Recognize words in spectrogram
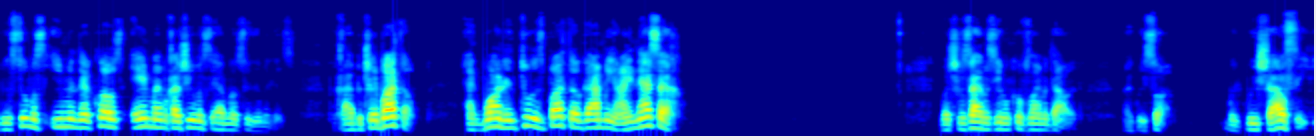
Avil Sumas, even their clothes, Aim Mem they have no significance. The Chai B'Trei Bato. And one and two is Bato, Gam Yain Nesach. Which was time Simon Kuf Lamadalit, like we saw. Like we shall see.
